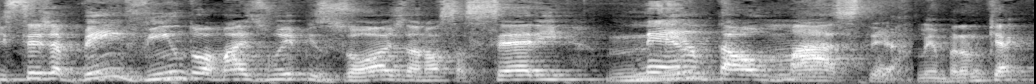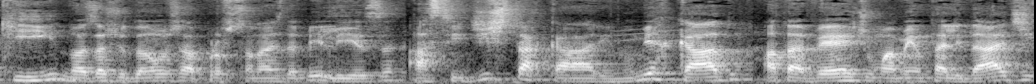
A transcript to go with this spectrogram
E seja bem-vindo a mais um episódio da nossa série Mental Master. Lembrando que aqui nós ajudamos a profissionais da beleza a se destacarem no mercado através de uma mentalidade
